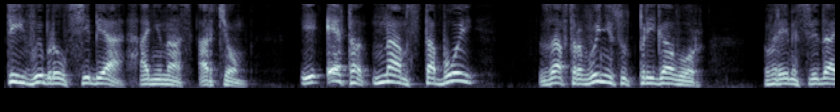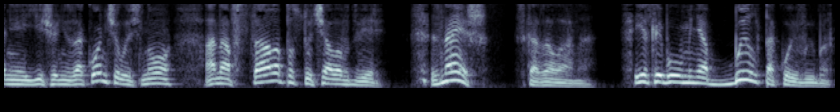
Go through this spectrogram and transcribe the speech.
Ты выбрал себя, а не нас, Артем. И это нам с тобой завтра вынесут приговор. Время свидания еще не закончилось, но она встала, постучала в дверь. «Знаешь», — сказала она, если бы у меня был такой выбор,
